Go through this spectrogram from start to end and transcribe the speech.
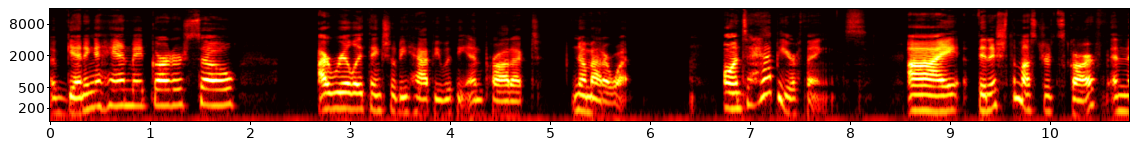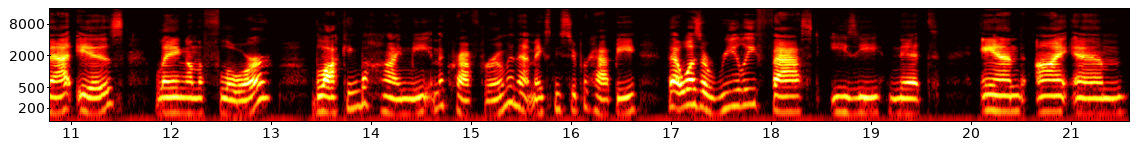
of getting a handmade garter, so I really think she'll be happy with the end product no matter what. On to happier things. I finished the mustard scarf, and that is laying on the floor, blocking behind me in the craft room, and that makes me super happy. That was a really fast, easy knit, and I am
